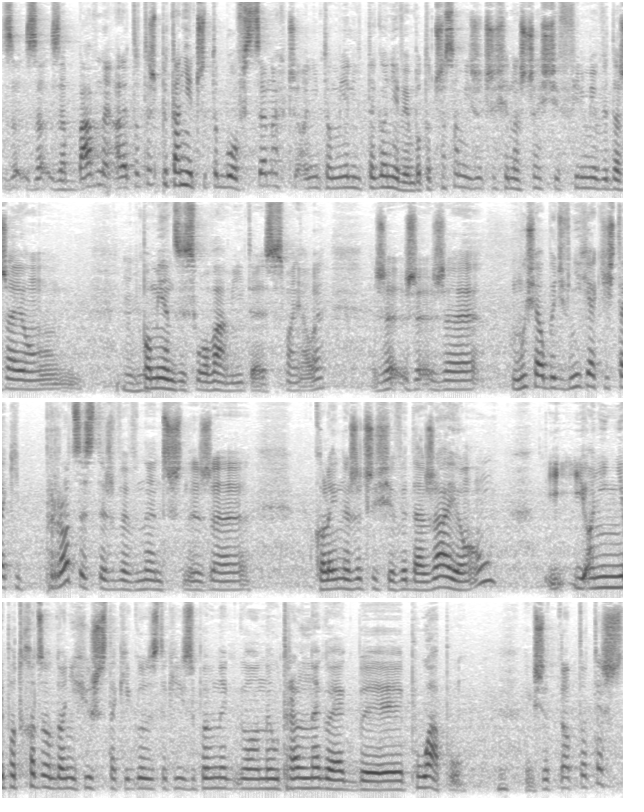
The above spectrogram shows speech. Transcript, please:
za, za, zabawne, ale to też pytanie, czy to było w scenach, czy oni to mieli, tego nie wiem, bo to czasami rzeczy się na szczęście w filmie wydarzają pomiędzy słowami, to jest wspaniałe, że, że, że musiał być w nich jakiś taki proces też wewnętrzny, że kolejne rzeczy się wydarzają i, i oni nie podchodzą do nich już z takiego, z takiego zupełnego neutralnego jakby pułapu. Także no, to też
